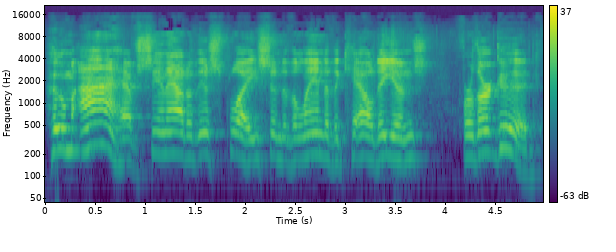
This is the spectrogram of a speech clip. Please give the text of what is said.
whom I have sent out of this place into the land of the Chaldeans for their good.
